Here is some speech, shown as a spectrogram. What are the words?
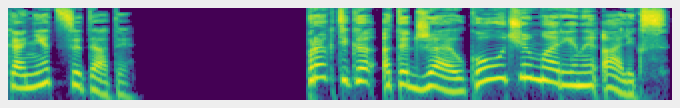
Конец цитаты. Практика от agile коуча Марины Алекс.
